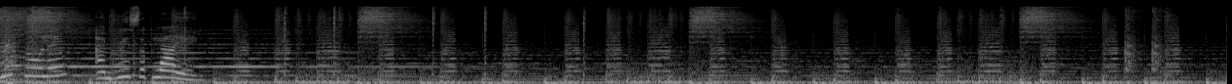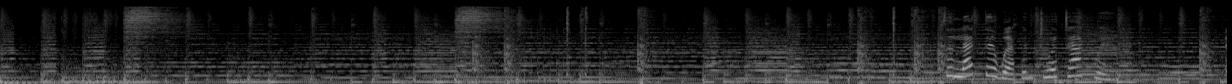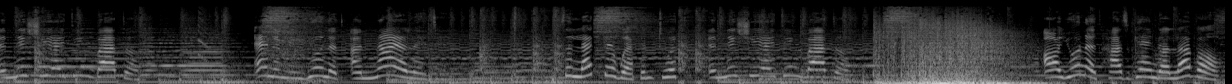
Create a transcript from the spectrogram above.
Refueling and resupplying. Select a weapon to attack with. Initiating battle. Enemy unit annihilated. Select a weapon to it. Initiating battle. Our unit has gained a level.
